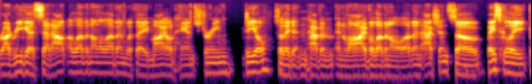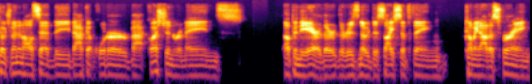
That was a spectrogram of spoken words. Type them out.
Rodriguez set out 11 on 11 with a mild hamstring deal. So they didn't have him in live 11 on 11 action. So basically, Coach Mendenhall said the backup quarterback question remains up in the air. There, there is no decisive thing coming out of spring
